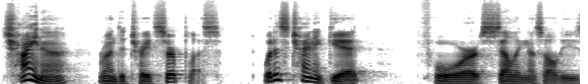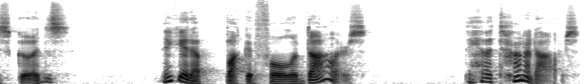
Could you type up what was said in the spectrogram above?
China runs a trade surplus. What does China get for selling us all these goods? They get a bucket full of dollars. They have a ton of dollars.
